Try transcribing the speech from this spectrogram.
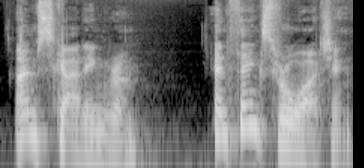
I'm Scott Ingram, and thanks for watching.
